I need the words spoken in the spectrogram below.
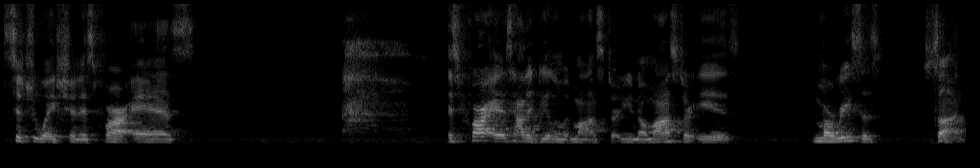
situation as far as as far as how they're dealing with Monster. You know, Monster is Maurice's son.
